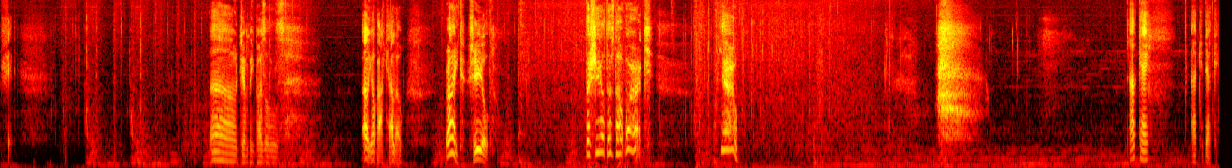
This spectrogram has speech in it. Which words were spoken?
Shit. Oh, jumping puzzles. Oh, you're back, hello. Right, shield. The shield does not work! You! Okay. Okie dokie.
